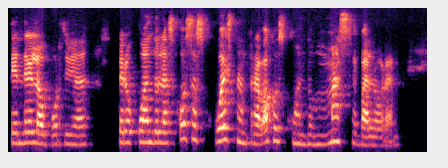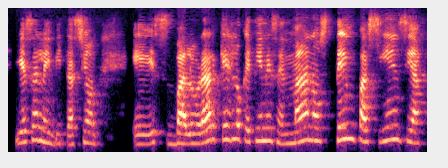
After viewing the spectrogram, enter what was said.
tendré la oportunidad. Pero cuando las cosas cuestan trabajo es cuando más se valoran. Y esa es la invitación, es valorar qué es lo que tienes en manos, ten paciencia,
